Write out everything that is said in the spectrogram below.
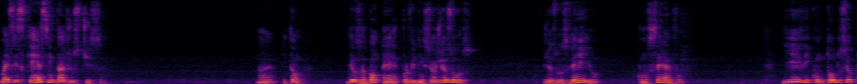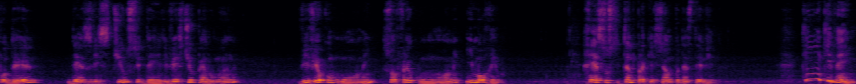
mas esquecem da justiça. Né? Então, Deus é bom? É, providenciou Jesus. Jesus veio como servo. E ele, com todo o seu poder, desvestiu-se dele, vestiu pele humana, viveu como um homem, sofreu como um homem e morreu, ressuscitando para que esse homem pudesse ter vida. Quem é que vem?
